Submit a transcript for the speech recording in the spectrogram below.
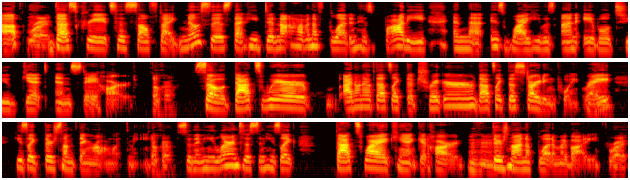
up. Right. Thus creates his self-diagnosis that he did not have enough blood in his body, and that is why he was unable to get and stay hard. Okay. So that's where I don't know if that's like the trigger, that's like the starting point, Mm-hmm. right? He's like, there's something wrong with me. Okay. So then he learns this and he's like, that's why I can't get hard. hmm There's not enough blood in my body. Right.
